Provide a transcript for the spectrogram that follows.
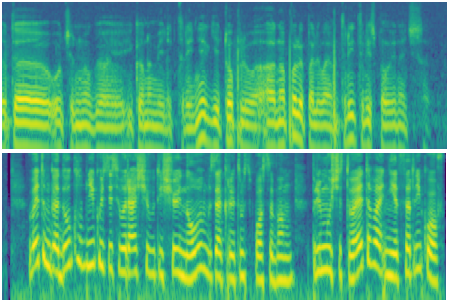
Это очень много экономии электроэнергии, топлива, а на поле поливаем 3-3,5 часа. В этом году клубнику здесь выращивают еще и новым закрытым способом. Преимущество этого – нет сорняков.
